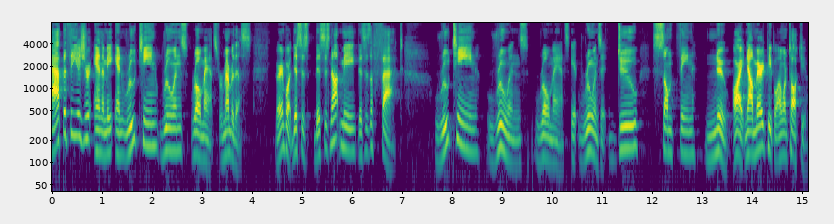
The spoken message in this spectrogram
Apathy is your enemy and routine ruins romance. Remember this. Very important. This is, this is not me. This is a fact. Routine ruins romance. It ruins it. Do something new. All right. Now, married people, I want to talk to you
